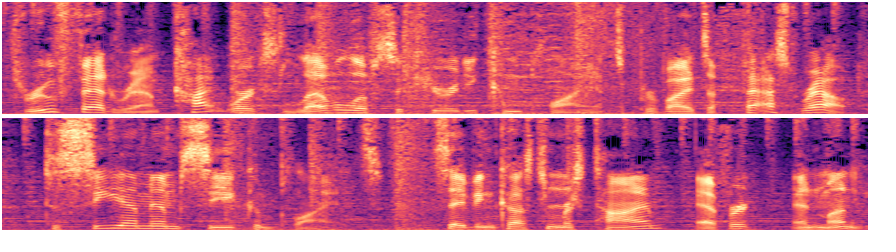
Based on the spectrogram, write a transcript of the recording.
Through FedRAMP, Kiteworks' level of security compliance provides a fast route to CMMC compliance, saving customers time, effort, and money.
